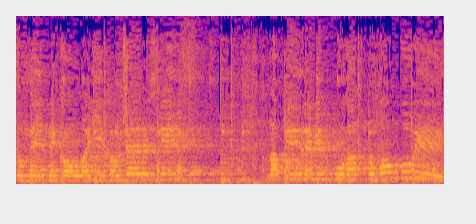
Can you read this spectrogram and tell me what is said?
Сумний Микола їхав через ліс, на пірі він у гадку бомбу віз.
